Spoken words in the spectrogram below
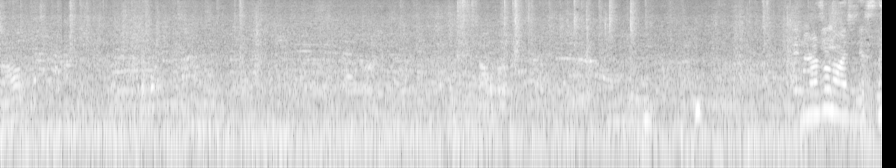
Wow. Nazo no aji desu.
